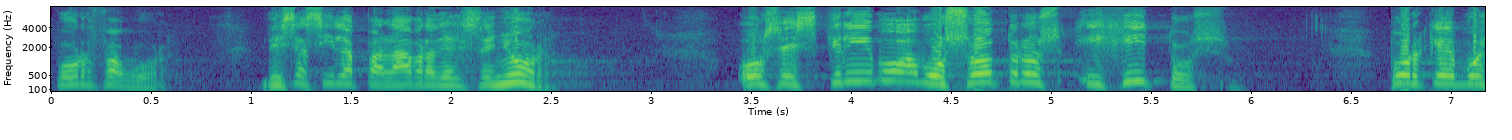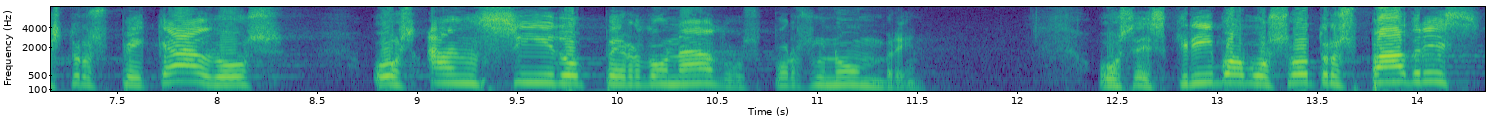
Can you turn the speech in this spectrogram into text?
por favor. Dice así la palabra del Señor. Os escribo a vosotros, hijitos, porque vuestros pecados os han sido perdonados por su nombre. Os escribo a vosotros, padres,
